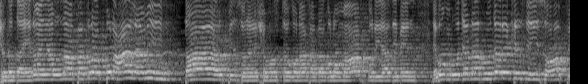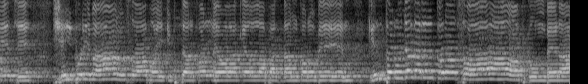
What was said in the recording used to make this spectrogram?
শুধু তাই নয়, আল্লাহ পাক রব্বুল আলামিন তার পিছনের সমস্ত গোনা খাতাগুলো মাফ করিয়া দিবেন এবং রোজাদার রোজা রেখে সেই সব পেয়েছে, সেই পরিমাণ সব ওই ইফতার করনেওয়ালাকে আল্লাহ পাক দান করবেন। কিন্তু রোজাদারের কোনো সব কমবে না।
